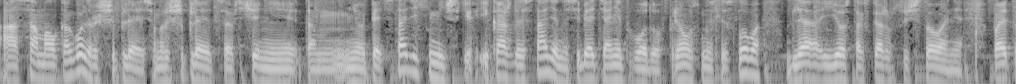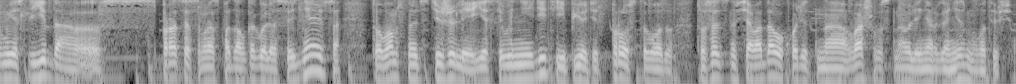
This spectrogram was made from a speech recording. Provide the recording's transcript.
А сам алкоголь, расщепляясь, он расщепляется в течение, там, у него 5 стадий химических, и каждая стадия на себя тянет воду, в прямом смысле слова, для ее, так скажем, существования. Поэтому, если еда с процессом распада алкоголя соединяются, то вам становится тяжелее. Если вы не едите и пьете просто воду, то, соответственно, вся вода уходит на ваше восстановление организма, вот и все.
